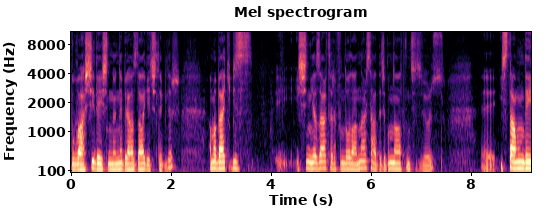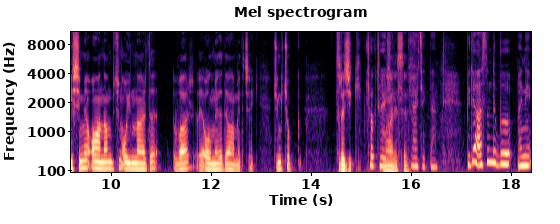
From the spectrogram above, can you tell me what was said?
bu vahşi değişimin önüne biraz daha geçilebilir. Ama belki biz e, işin yazar tarafında olanlar sadece bunun altını çiziyoruz. Ee, İstanbul'un değişimi o anlamda bütün oyunlarda var ve olmaya da devam edecek. Çünkü çok trajik. Çok trajik maalesef. gerçekten. Bir de aslında bu hani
